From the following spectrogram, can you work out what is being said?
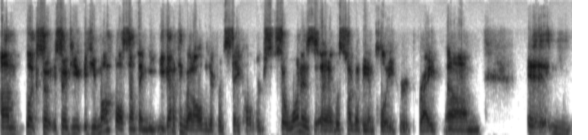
Um, look, so so if you if you mothball something, you, you got to think about all the different stakeholders. So one is uh, let's talk about the employee group, right? Um, it,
